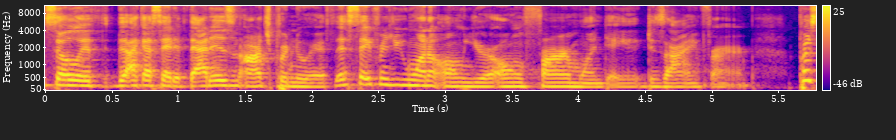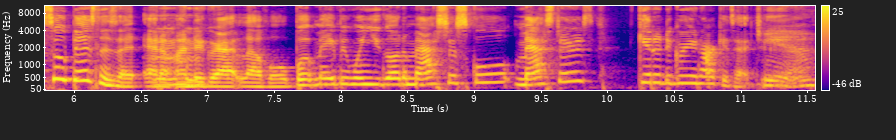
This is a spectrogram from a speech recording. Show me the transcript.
So if like i said if that is an entrepreneur if let's say for you want to own your own firm one day a design firm pursue business at, at an undergrad level but maybe when you go to master school masters get a degree in architecture. Yeah.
